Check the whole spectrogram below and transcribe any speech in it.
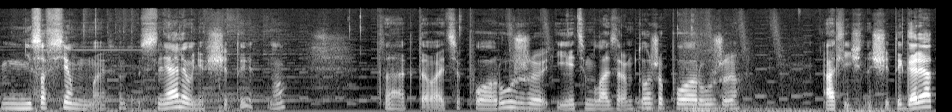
не совсем мы сняли у них щиты, но... Так, давайте по оружию. И этим лазером тоже по оружию. Отлично, щиты горят.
